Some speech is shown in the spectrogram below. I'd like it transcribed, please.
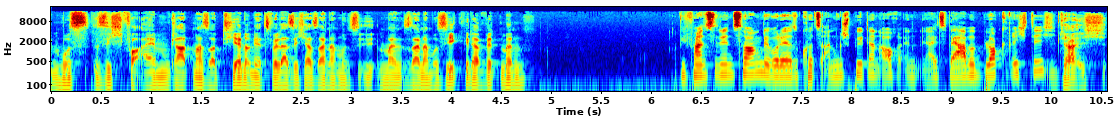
muss sich vor allem gerade mal sortieren. Und jetzt will er sich ja seiner, Musi seiner Musik wieder widmen. Wie fandest du den Song? Der wurde ja so kurz angespielt dann auch in, als Werbeblock, richtig? Ja, ich.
